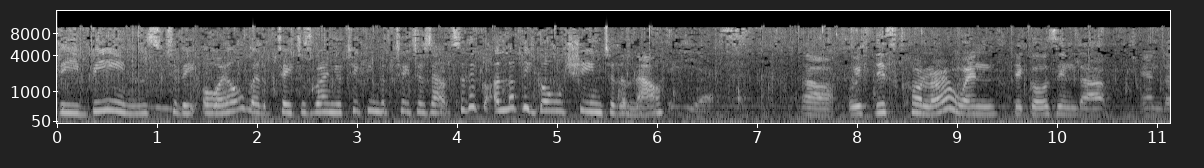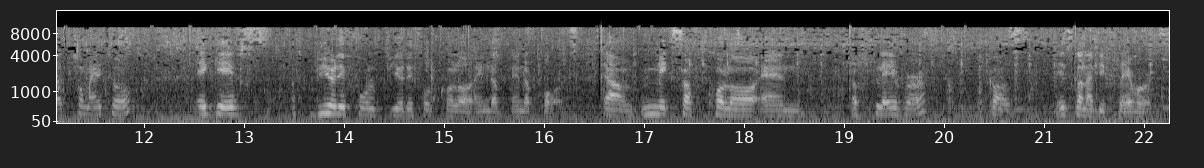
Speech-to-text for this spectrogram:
the beans to the oil where the potatoes were and you're taking the potatoes out. So they've got a lovely gold sheen to them now. Yes. Uh, with this color, when it goes in the in the tomato, it gives a beautiful, beautiful color in the in the pot. Um, mix of color and a flavor because it's gonna be flavored.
